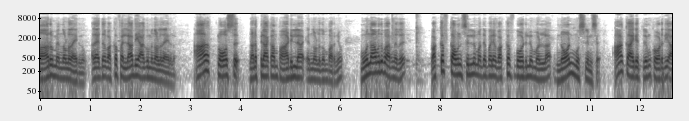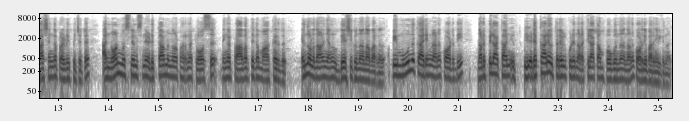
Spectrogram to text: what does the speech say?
മാറും എന്നുള്ളതായിരുന്നു. അതായത് വക്കഫ് അല്ലാതെയാകും എന്നുള്ളതായിരുന്നു. ആ ക്ലോസ് നടപ്പിലാക്കാൻ പാടില്ല എന്നുള്ളതും പറഞ്ഞു. മൂന്നാമത് പറഞ്ഞത് വഖഫ് കൗൺസിലിലും അതേപോലെ വഖഫ് ബോർഡിലുമുള്ള നോൺ മുസ്ലിംസ് ആ കാര്യത്തിലും കോടതി ആശങ്ക പ്രകടിപ്പിച്ചിട്ട് ആ നോൺ മുസ്ലിംസിനെ എടുക്കാമെന്ന് പറഞ്ഞ ക്ലോസ് നിങ്ങൾ പ്രാവർത്തികമാക്കരുത് എന്നുള്ളതാണ് ഞങ്ങൾ ഉദ്ദേശിക്കുന്നതെന്നാണ് പറഞ്ഞത്. അപ്പൊ ഈ മൂന്ന് കാര്യങ്ങളാണ് കോടതി നടപ്പിലാക്കാൻ ഇടക്കാല ഉത്തരവിൽ കൂടി നടപ്പിലാക്കാൻ പോകുന്നതെന്നാണ് കോടതി പറഞ്ഞിരിക്കുന്നത്.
